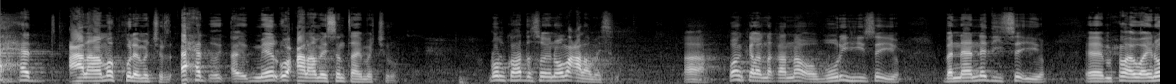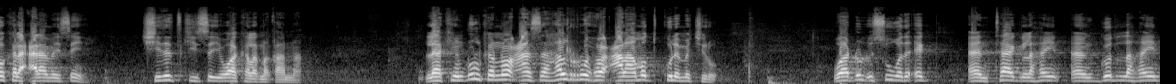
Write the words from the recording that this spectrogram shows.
axad calaamo kule ma jirto axad meel u calaamaysan tahay ma jiro. Dhulku hadda soo inooma calaamaysna waan kala naqaanaa oo buurihiisa iyo bannaanadiisa iyo muxuu ah waa inoo kala calaamaysan yahay. Jidadkiisa iyo waa kala naqaanaa laakiin dhulka noocaasa hal ruuxoo calaamad kule ma jiro. Waa dhul isu wada eg aan taag lahayn aan god lahayn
